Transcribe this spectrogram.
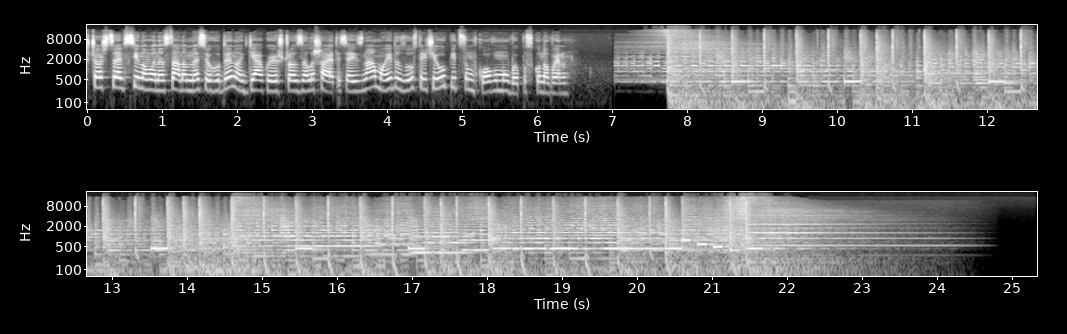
Що ж, це всі новини станом на цю годину. Дякую, що залишаєтеся із нами. І до зустрічі у підсумковому випуску новин.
